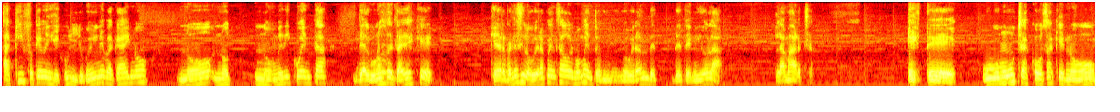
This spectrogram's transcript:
aquí fue que me dije, uy, yo me vine para acá y no, no, no, no me di cuenta de algunos detalles que, que de repente si lo hubiera pensado en el momento, me hubieran detenido la, la marcha. Este, hubo muchas cosas que no,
